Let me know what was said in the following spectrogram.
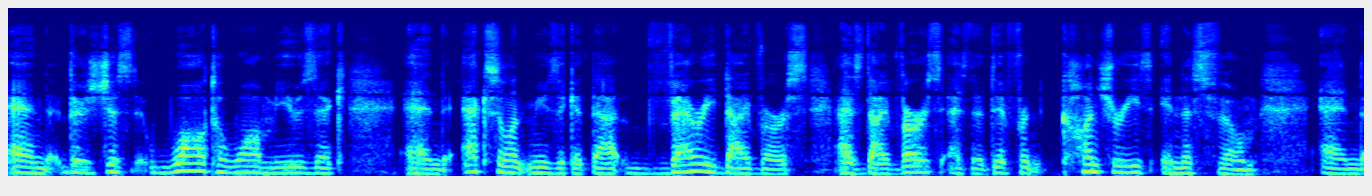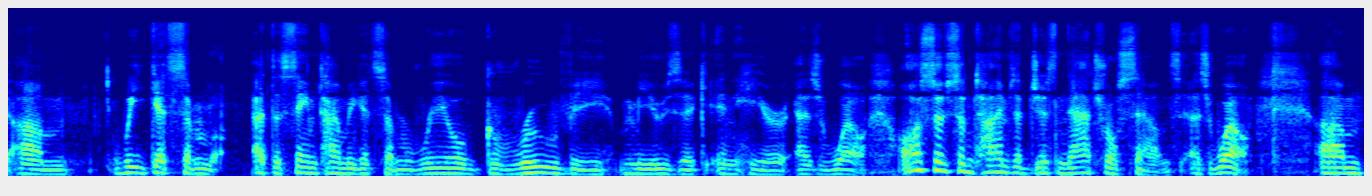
and there's just wall to wall music and excellent music at that very diverse as diverse as the different countries in this film. And um, we get some at the same time we get some real groovy music in here as well. Also sometimes of just natural sounds as well. Um,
